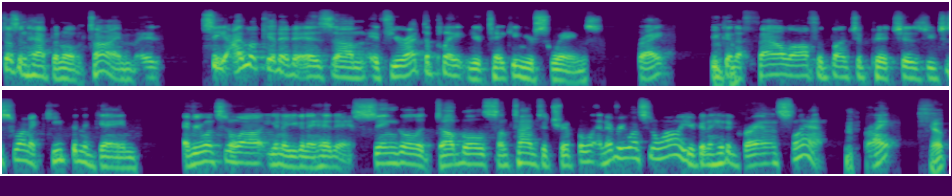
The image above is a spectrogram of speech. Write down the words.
doesn't happen all the time. It, See, I look at it as um, if you're at the plate and you're taking your swings, right? You're going to foul off a bunch of pitches. You just want to keep in the game. Every once in a while, you know, you're going to hit a single, a double, sometimes a triple, and every once in a while, you're going to hit a grand slam, right? Yep.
